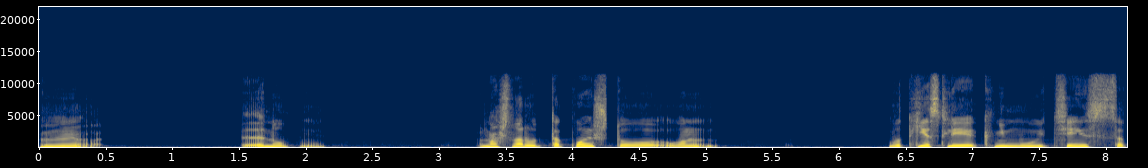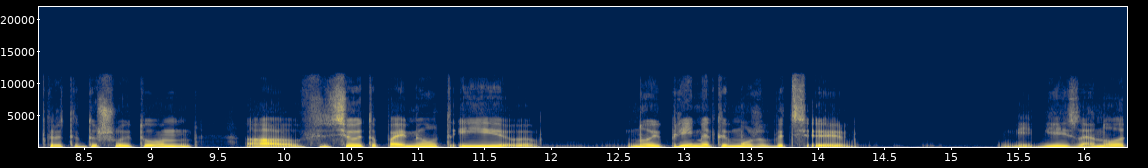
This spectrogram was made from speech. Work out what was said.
э, ну, наш народ такой, что он, вот если к нему идти с открытой душой, то он а, все это поймет и, э, ну, и примет, и, может быть, э, я не знаю, но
